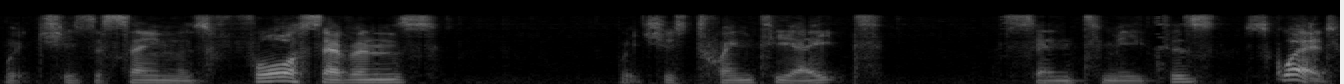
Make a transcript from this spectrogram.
which is the same as 4 sevens, which is 28 centimeters squared.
